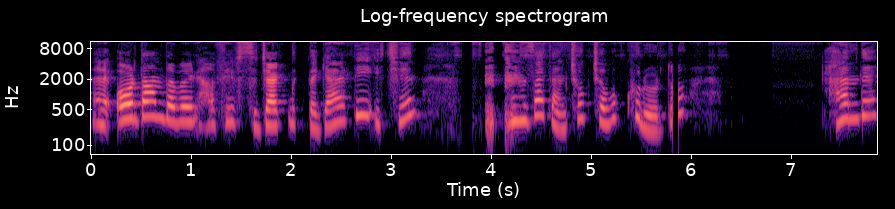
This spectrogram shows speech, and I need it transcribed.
Hani oradan da böyle hafif sıcaklık da geldiği için zaten çok çabuk kururdu. Hem de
